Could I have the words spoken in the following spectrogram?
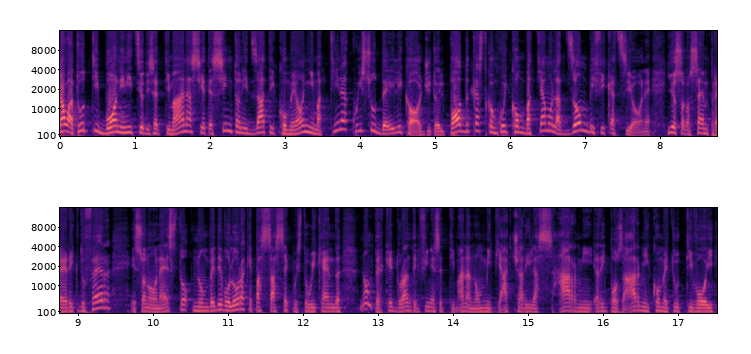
Ciao a tutti, buon inizio di settimana, siete sintonizzati come ogni mattina qui su Daily Cogito, il podcast con cui combattiamo la zombificazione. Io sono sempre Eric Dufer e sono onesto, non vedevo l'ora che passasse questo weekend, non perché durante il fine settimana non mi piaccia rilassarmi, riposarmi come tutti voi,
